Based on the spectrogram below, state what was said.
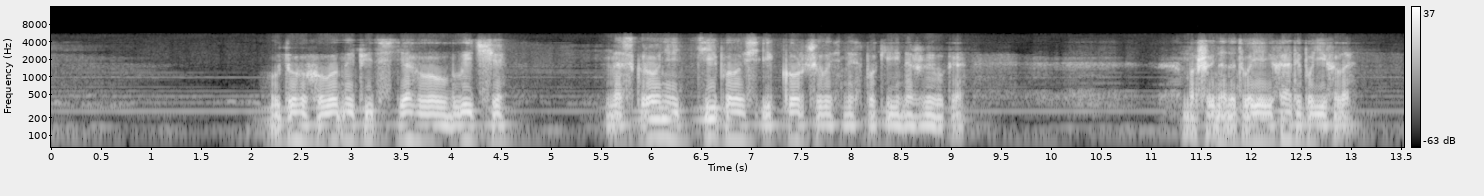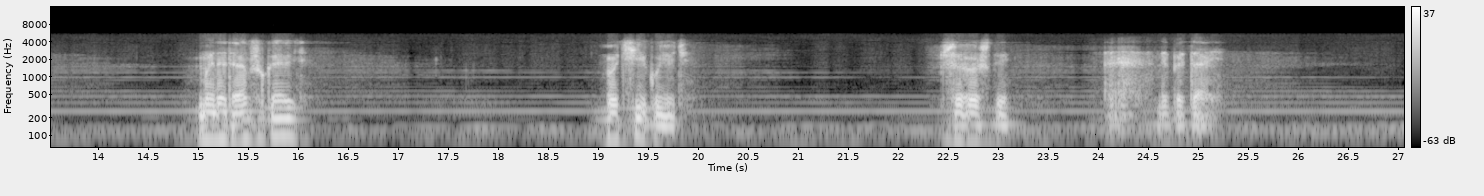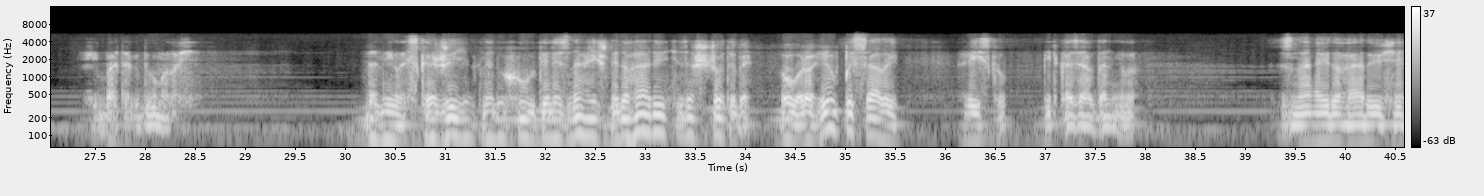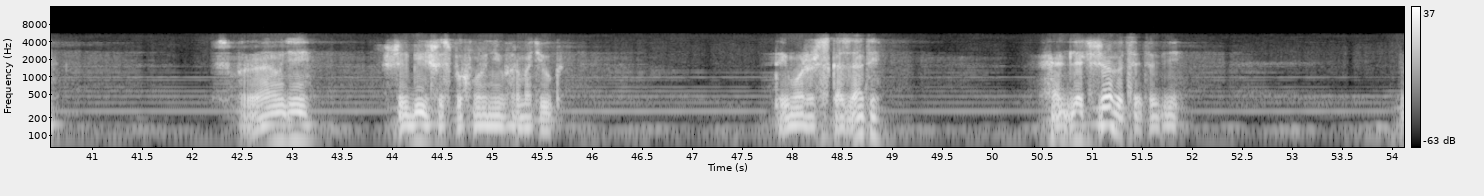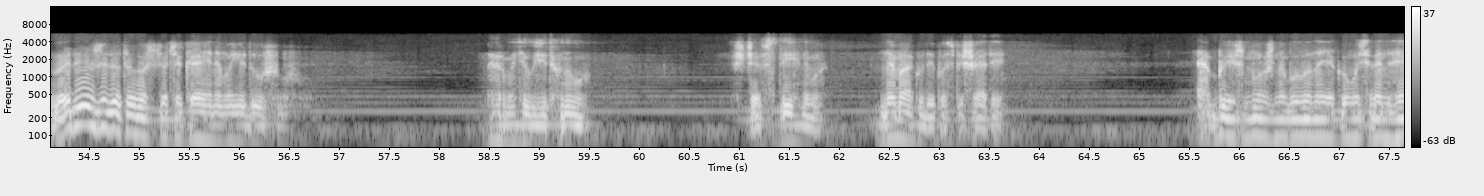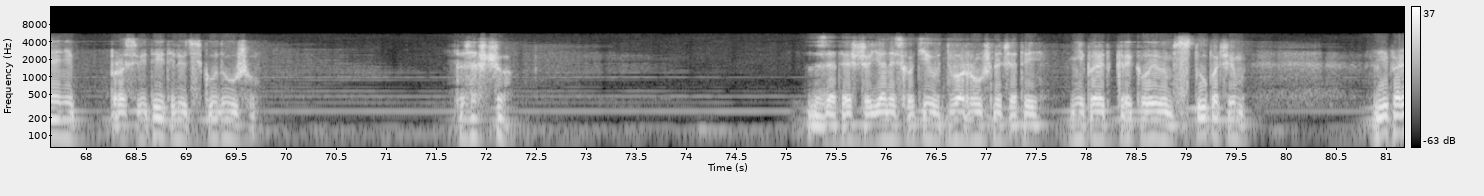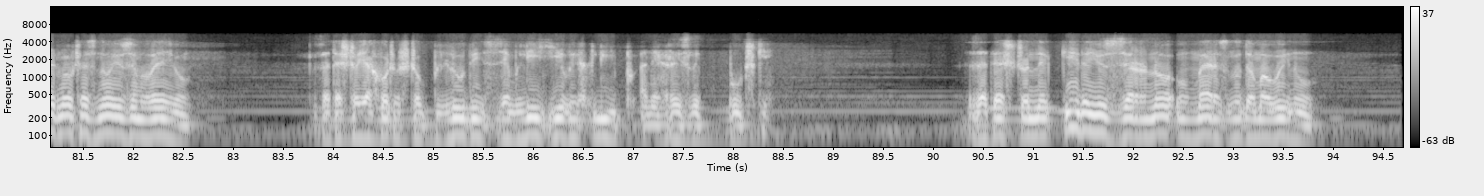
У того холодний піт стягував обличчя, на скроні тіпалась і корчилась неспокійна жилка. Машина до твоєї хати поїхала. Мене там шукають. Очікують. Чого ж ти? Не питай. Хіба так думалось? Даниле, скажи, як на духу, ти не знаєш, не догадуєшся, за що тебе. У ворогів писали, різко підказав Данило. Знаю, догадуюся. Справді, ще більше спохмурнів Гарматюк. Ти можеш сказати? А для чого це тобі? Веди вже до того, що чекає на мою душу. Гарматюк зітхнув. Ще встигнемо. Нема куди поспішати. Аби ж можна було на якомусь рентгені просвітити людську душу. То за що? За те, що я не схотів дворушничати ні перед крикливим ступачем, ні перед мовчазною землею. За те, що я хочу, щоб люди з землі їли хліб, а не гризли пучки. За те, що не кидаю зерно у мерзлу домовину.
